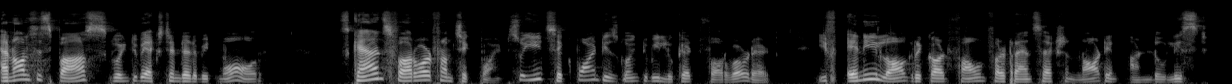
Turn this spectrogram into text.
Analysis pass going to be extended a bit more scans forward from checkpoint. So each checkpoint is going to be looked at forwarded. If any log record found for transaction not in undo list,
